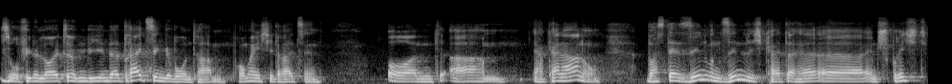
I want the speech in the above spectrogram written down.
so viele Leute irgendwie in der 13 gewohnt haben. Warum eigentlich die 13? Und ähm, ja, keine Ahnung, was der Sinn und Sinnlichkeit daher äh, entspricht,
